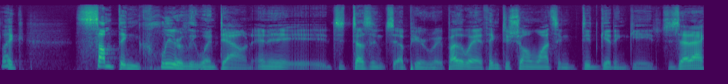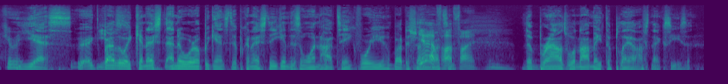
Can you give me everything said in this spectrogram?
Like, something clearly went down, and it, it just doesn't appear great. By the way, I think Deshaun Watson did get engaged. Is that accurate? Yes. Uh, By the way, can I? I know we're up against it, but can I sneak in this one hot take for you about Deshaun Yeah, Watson? fine, fine. The Browns will not make the playoffs next season.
